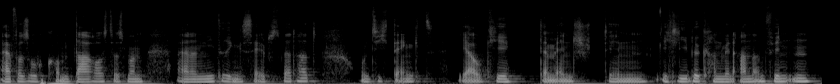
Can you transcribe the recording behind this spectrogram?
Eifersucht kommt daraus, dass man einen niedrigen Selbstwert hat und sich denkt, ja okay, der Mensch, den ich liebe, kann wen anderen finden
